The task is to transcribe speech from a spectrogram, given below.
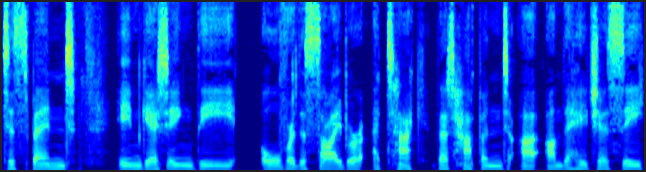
to spend in getting the over the cyber attack that happened uh, on the HSE.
